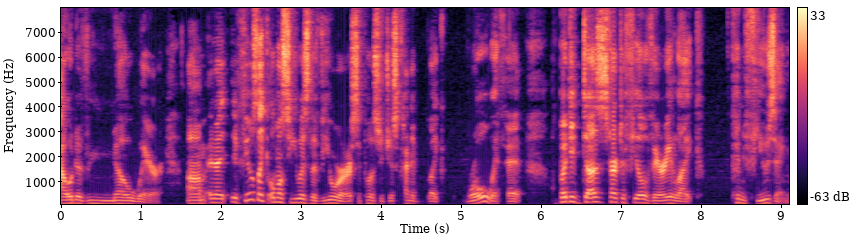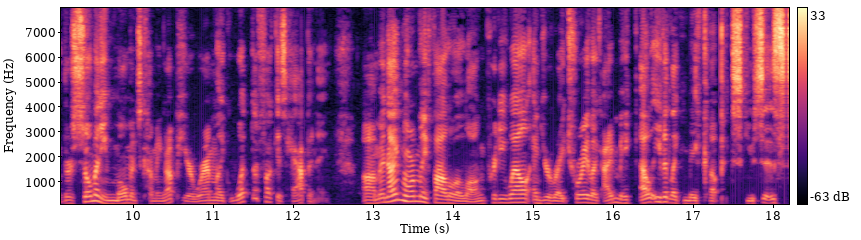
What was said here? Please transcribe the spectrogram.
out of nowhere um, and it, it feels like almost you as the viewer are supposed to just kind of like roll with it but it does start to feel very like confusing. There's so many moments coming up here where I'm like, what the fuck is happening? Um, and I normally follow along pretty well. And you're right, Troy. Like I make, I'll even like make up excuses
